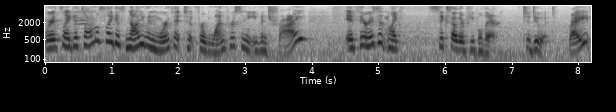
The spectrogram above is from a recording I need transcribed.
where it's like it's almost like it's not even worth it to, for one person to even try if there isn't like six other people there to do it, right?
